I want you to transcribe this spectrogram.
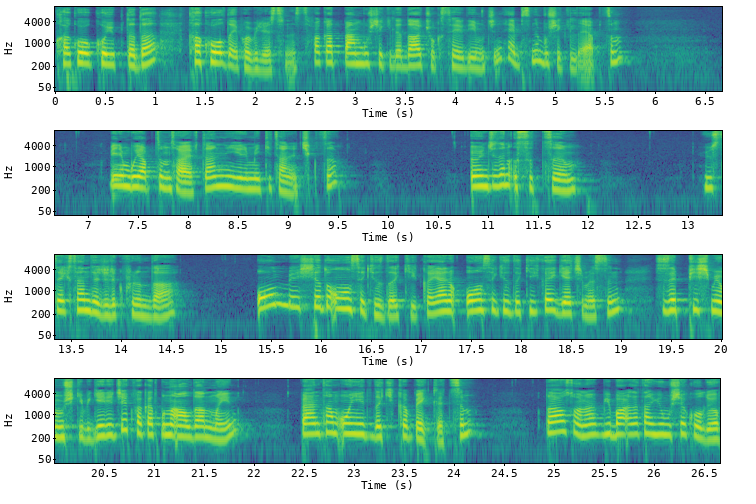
kakao koyup da da kakao da yapabilirsiniz. Fakat ben bu şekilde daha çok sevdiğim için hepsini bu şekilde yaptım. Benim bu yaptığım tariften 22 tane çıktı. Önceden ısıttığım 180 derecelik fırında 15 ya da 18 dakika yani 18 dakikayı geçmesin. Size pişmiyormuş gibi gelecek fakat buna aldanmayın. Ben tam 17 dakika beklettim. Daha sonra bir bardak zaten yumuşak oluyor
